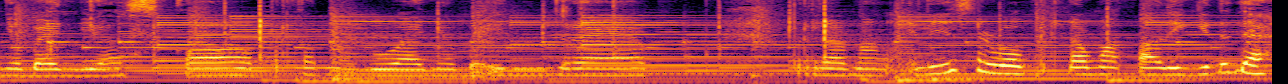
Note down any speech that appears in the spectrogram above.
nyobain bioskop pertama gue nyobain grab pertama ini serba pertama kali gitu dah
